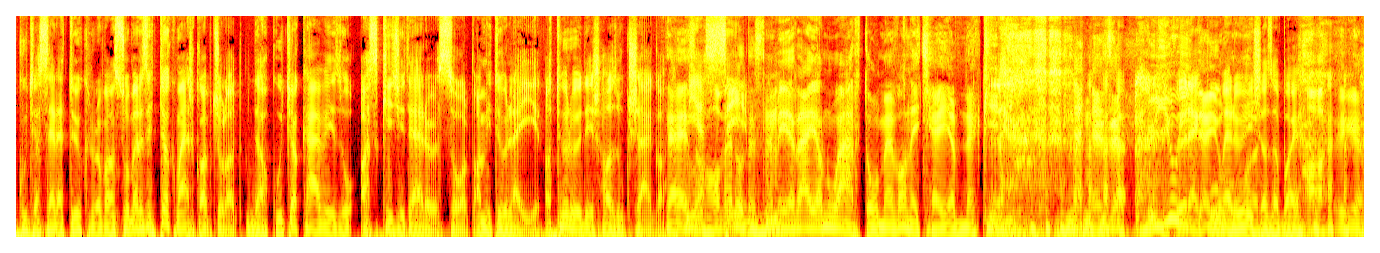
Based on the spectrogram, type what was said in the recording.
kutya szeretőkről van szó, mert ez egy tök más kapcsolat. De a kutya kávézó az kicsit erről szól, amit ő leír. A törődés hazugsága. De ez Milyen a haverod, szép. ez nem ér rá januártól, mert van egy helyem neki. ez, jó, Öreg de jó boomer ő volt. is az a baj. Ah, igen.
